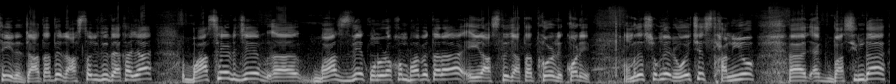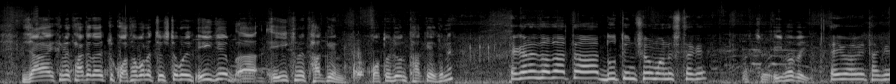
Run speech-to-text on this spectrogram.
সেই যাতায়াতের রাস্তা যদি দেখা যায় বাঁশের যে বাঁশ দিয়ে কোনো রকমভাবে তারা এই রাস্তায় যাতায়াত করে করে। আমাদের সঙ্গে রয়েছে স্থানীয় এক বাসিন্দা যারা এখানে থাকে তারা একটু কথা বলার চেষ্টা করি। এই যে এইখানে থাকেন কতজন থাকে এখানে? এখানে দাদা তা দু তিনশো মানুষ থাকে। আচ্ছা এইভাবেই? এইভাবেই থাকে।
